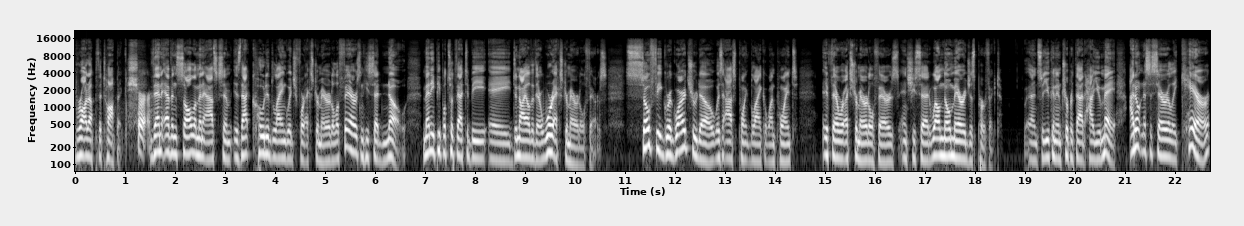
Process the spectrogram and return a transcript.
brought up the topic. Sure. Then evan solomon asks him is that coded language for extramarital affairs? And he said no. Many people took that to be a denial that there were extramarital affairs. Sophie gregoire trudeau was asked point blank at one point if there were extramarital affairs, and she said, well, no marriage is perfect. And so you can interpret that how you may. I don't necessarily care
